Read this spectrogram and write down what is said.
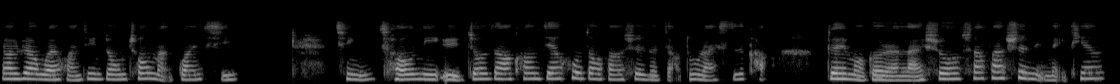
要认为环境中充满关系。请从你与周遭空间互动方式的角度来思考。对某个人来说，沙发是你每天。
